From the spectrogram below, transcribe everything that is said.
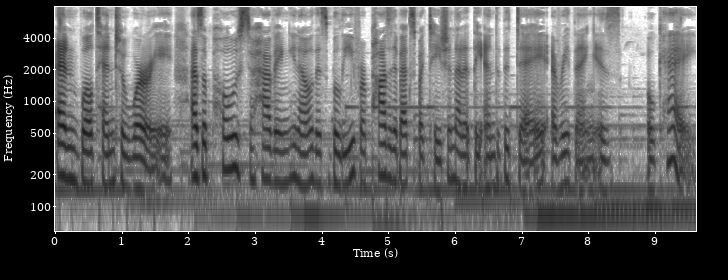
and will tend to worry, as opposed to having, you know, this belief or positive expectation that at the end of the day, everything is okay.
